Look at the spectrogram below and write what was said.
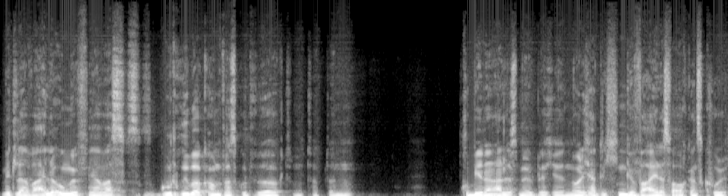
mittlerweile ungefähr, was gut rüberkommt, was gut wirkt und habe dann probiere dann alles Mögliche. Neulich hatte ich ein Geweih, das war auch ganz cool.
